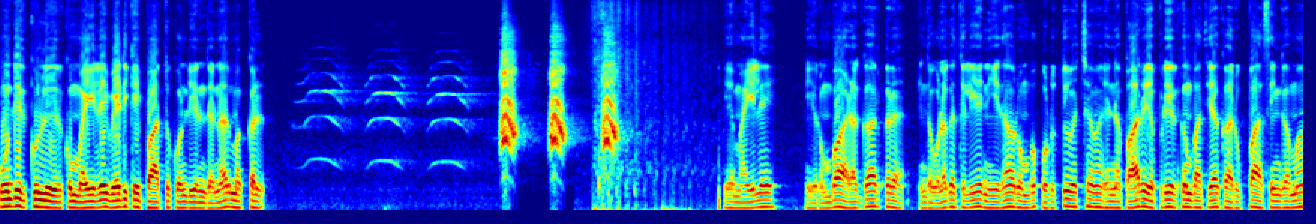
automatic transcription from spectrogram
கூண்டிற்குள் இருக்கும் மயிலை வேடிக்கை பார்த்து கொண்டிருந்தனர் மக்கள். ஏ மயிலே நீ ரொம்ப அழகாக இருக்கிற. இந்த உலகத்திலேயே நீ தான் ரொம்ப கொடுத்து வச்சவன். என்னை பாரு எப்படி இருக்கும் பாத்தியா கருப்பா அசிங்கமா?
